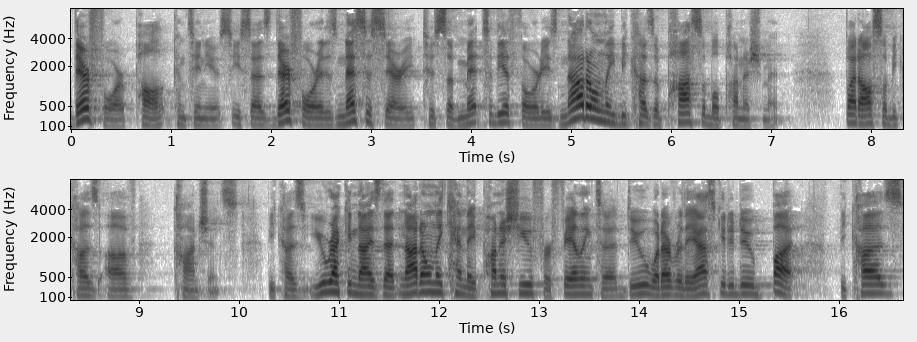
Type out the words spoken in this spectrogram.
Therefore, Paul continues, he says, therefore, it is necessary to submit to the authorities not only because of possible punishment, but also because of conscience because you recognize that not only can they punish you for failing to do whatever they ask you to do, but because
